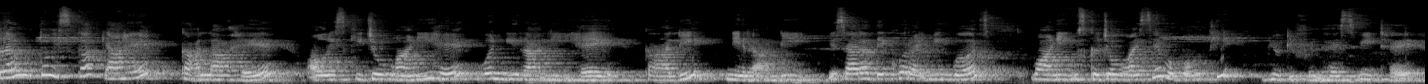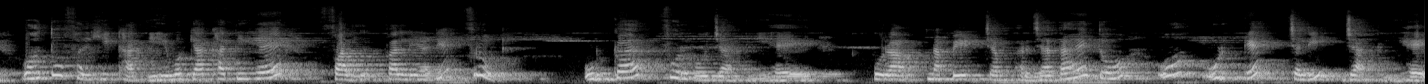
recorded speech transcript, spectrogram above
रंग तो इसका क्या है? काला है और इसकी जो वाणी है, वो निराली है, काली निराली। ये सारा देखो राइमिंग वर्ड्स वाणी उसका जो वॉइस है वो बहुत ही ब्यूटीफुल है स्वीट है। वह तो फल ही खाती है। वो क्या खाती है? फल। फल यानी फ्रूट उड़कर फुर हो जाती है। पूरा अपना पेट जब भर जाता है तो वो उड़ के चली जाती है।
